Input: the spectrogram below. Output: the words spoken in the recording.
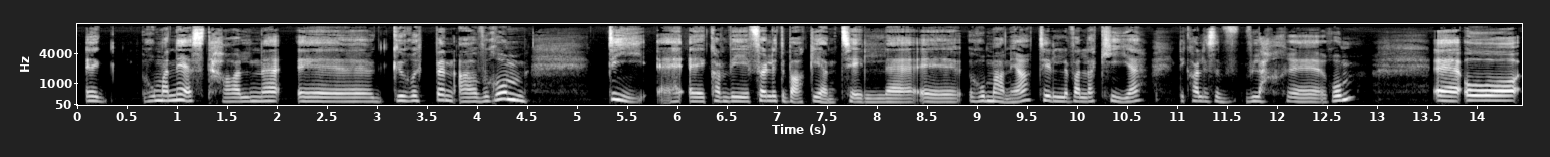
eh, romanestalende eh, gruppen av rom, de eh, kan vi følge tilbake igjen til Romania, til Valakiet. De kalles Vlach-rom. og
